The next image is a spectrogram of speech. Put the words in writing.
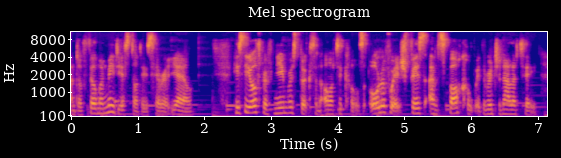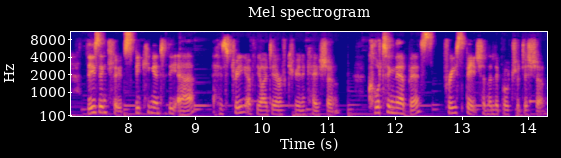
and of Film and Media Studies here at Yale. He's the author of numerous books and articles, all of which fizz and sparkle with originality. These include Speaking into the Air, a history of the idea of communication, Courting the Abyss, Free Speech and the Liberal Tradition,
